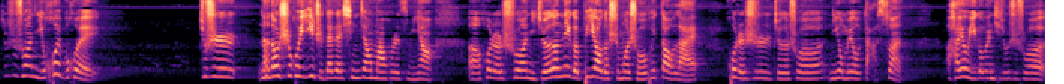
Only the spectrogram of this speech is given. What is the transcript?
就是说你会不会，就是。难道是会一直待在新疆吗，或者怎么样？呃，或者说你觉得那个必要的什么时候会到来，或者是觉得说你有没有打算？还有一个问题就是说，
